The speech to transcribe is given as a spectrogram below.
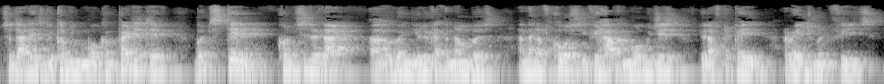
So that is becoming more competitive, but still consider that uh, when you look at the numbers. And then of course, if you have mortgages, you'll have to pay arrangement fees.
